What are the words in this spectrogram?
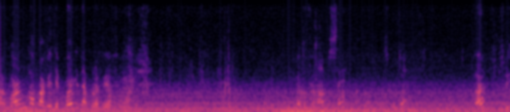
Agora não dá pra ver depois que dá pra ver a filmagem. Eu tô filmando você. Escutou? Hã? Sim.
